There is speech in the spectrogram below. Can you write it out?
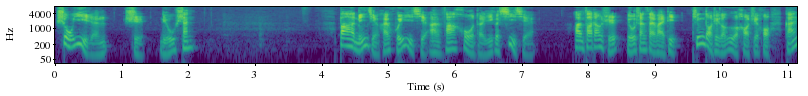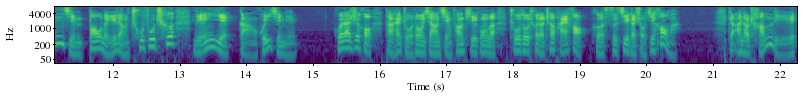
受益人是刘山。办案民警还回忆起案发后的一个细节：案发当时，刘山在外地，听到这个噩耗之后，赶紧包了一辆出租车，连夜赶回新民。回来之后，他还主动向警方提供了出租车的车牌号和司机的手机号码。这按照常理，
